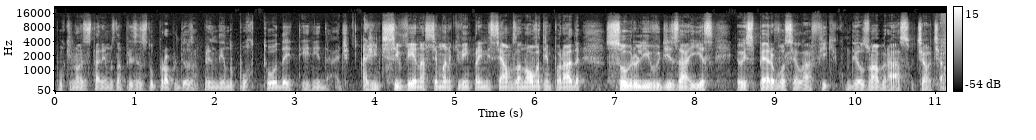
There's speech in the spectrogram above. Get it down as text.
porque nós estaremos na presença do próprio Deus aprendendo por toda a eternidade. A gente se vê na semana que vem para iniciarmos a nova temporada sobre o livro de Isaías. Eu espero você lá. Fique com Deus. Um abraço. Tchau, tchau.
